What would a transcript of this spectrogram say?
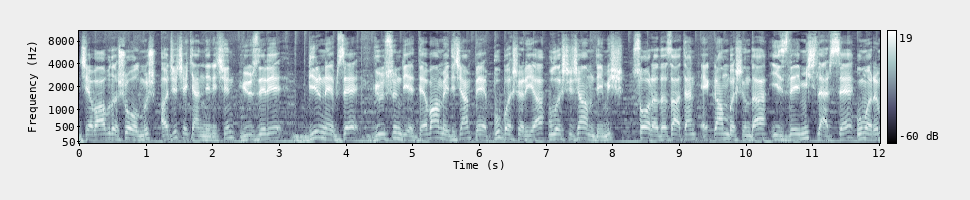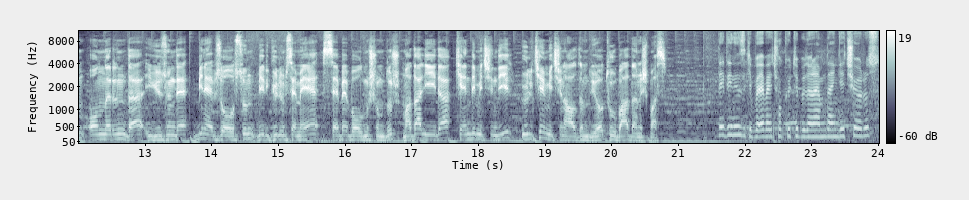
cevabı da şu olmuş. Acı çekenler için yüzleri bir nebze gülsün diye devam edeceğim ve bu başarıya ulaşacağım demiş. Sonra da zaten ekran başında izlemişlerse umarım onların da yüzünde bir nebze olsun bir gülümsemeye sebep olmuşumdur. Madalyayı da kendim için değil ülkem için aldım diyor Tuğba Danışmaz. Dediğiniz gibi evet çok kötü bir dönemden geçiyoruz.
